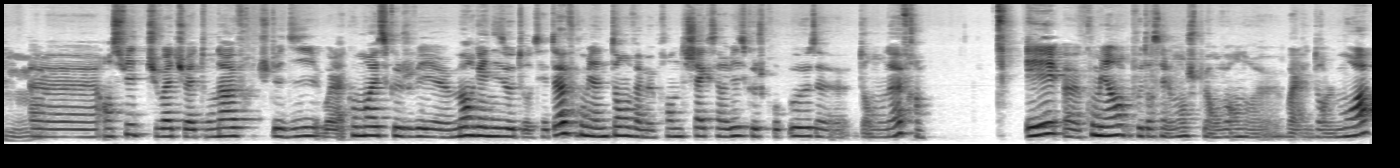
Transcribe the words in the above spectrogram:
Mmh. euh, ensuite tu vois tu as ton offre tu te dis voilà comment est-ce que je vais m'organiser autour de cette offre? Combien de temps va me prendre chaque service que je propose dans mon offre? Et combien potentiellement je peux en vendre voilà dans le mois?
